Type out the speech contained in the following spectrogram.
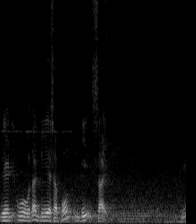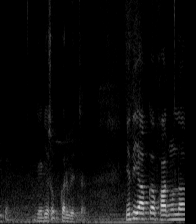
रेड वो होता है D S upon D psi ठीक है? रेडियस ऑफ़ कर्वेचर यदि आपका फार्मूला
